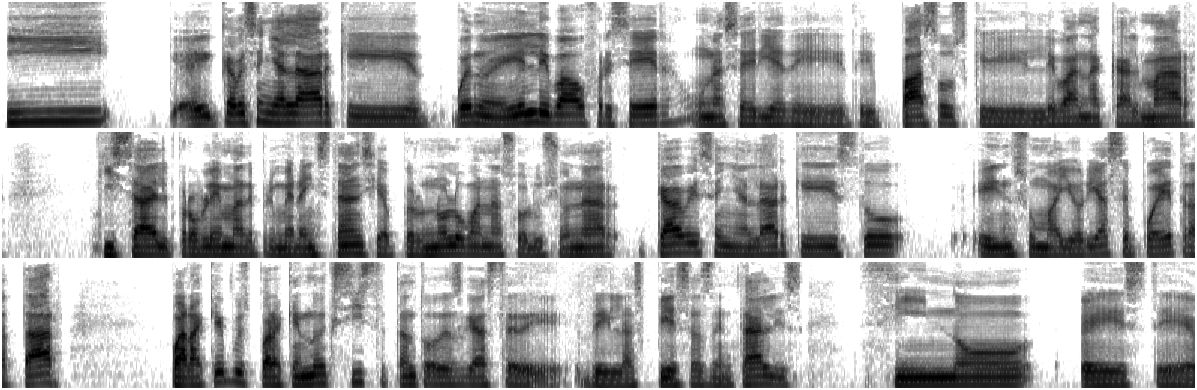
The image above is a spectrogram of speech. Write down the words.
Y eh, cabe señalar que, bueno, él le va a ofrecer una serie de, de pasos que le van a calmar quizá el problema de primera instancia, pero no lo van a solucionar. Cabe señalar que esto en su mayoría se puede tratar. ¿Para qué? Pues para que no existe tanto desgaste de, las piezas dentales, sino este,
